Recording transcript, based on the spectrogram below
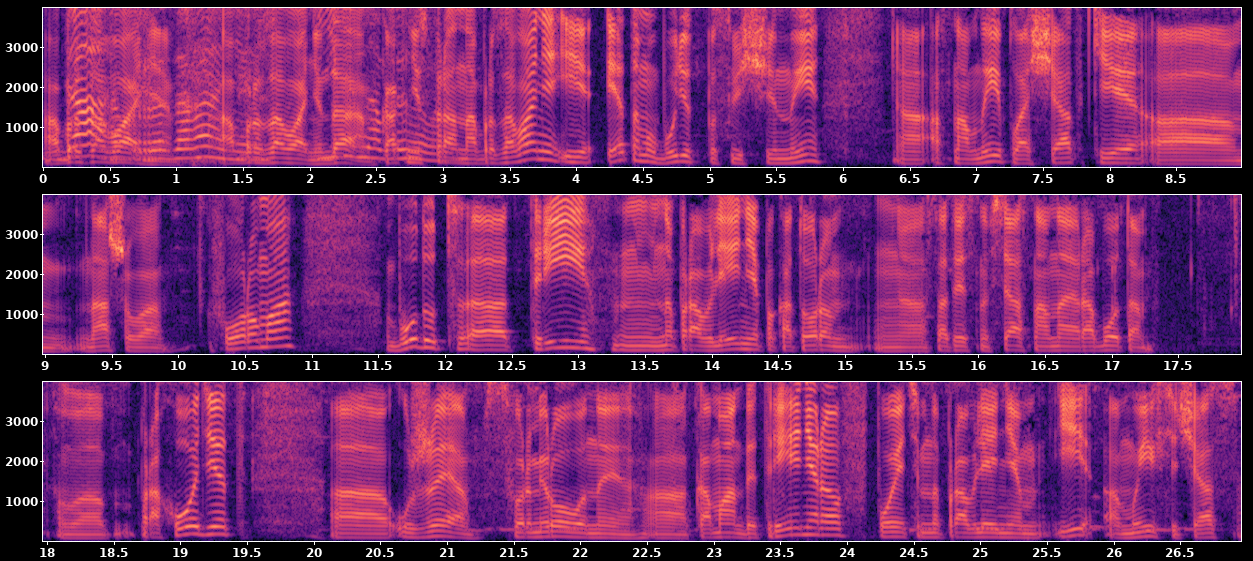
Образование. Да, образование. Образование, да. Как ни странно, образование. И этому будут посвящены а, основные площадки а, нашего форума будут э, три направления, по которым, соответственно, вся основная работа проходит. Э, уже сформированы э, команды тренеров по этим направлениям, и мы их сейчас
